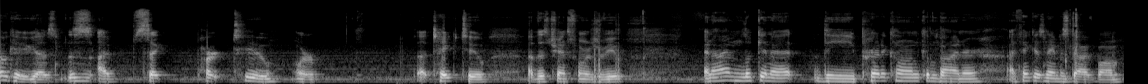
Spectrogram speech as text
Okay, you guys, this is I sec part two or uh, take two of this Transformers review, and I'm looking at the Predacon combiner. I think his name is Divebomb.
